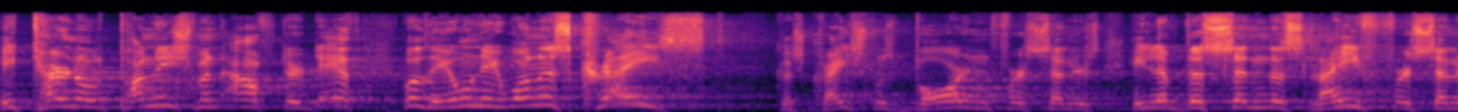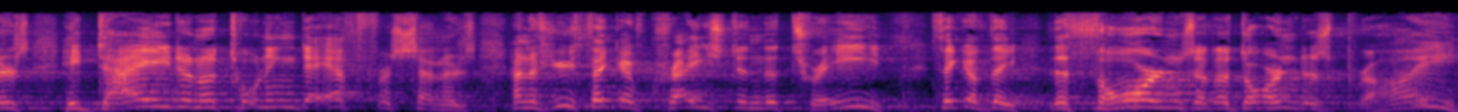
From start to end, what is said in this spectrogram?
eternal punishment after death? Well, the only one is Christ because Christ was born for sinners. He lived a sinless life for sinners. He died an atoning death for sinners. And if you think of Christ in the tree, think of the, the thorns that adorned his brow.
